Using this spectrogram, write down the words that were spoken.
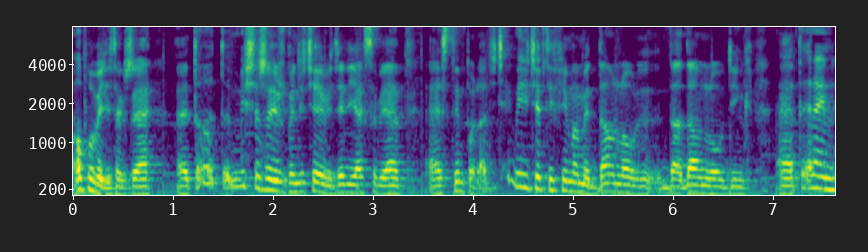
opowiedzieć. Także to, to myślę, że już będziecie wiedzieli, jak sobie z tym poradzić. Jak widzicie, w tej chwili mamy download, downloading terrain,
